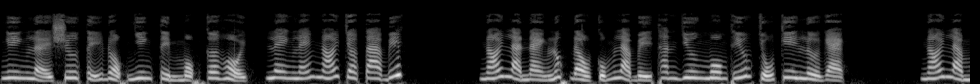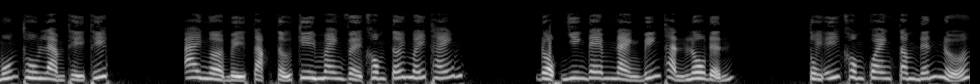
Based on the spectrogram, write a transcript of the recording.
nghiên lệ sư tỷ đột nhiên tìm một cơ hội, len lén nói cho ta biết. Nói là nàng lúc đầu cũng là bị thanh dương môn thiếu chủ kia lừa gạt. Nói là muốn thu làm thị thiếp. Ai ngờ bị tặc tử kia mang về không tới mấy tháng. Đột nhiên đem nàng biến thành lô đỉnh. Tùy ý không quan tâm đến nữa.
